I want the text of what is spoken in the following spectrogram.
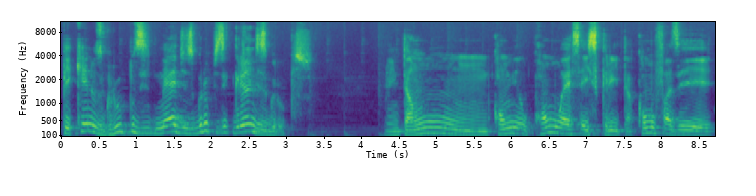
pequenos grupos, médios grupos e grandes grupos. Então, como, como essa escrita, como fazer,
